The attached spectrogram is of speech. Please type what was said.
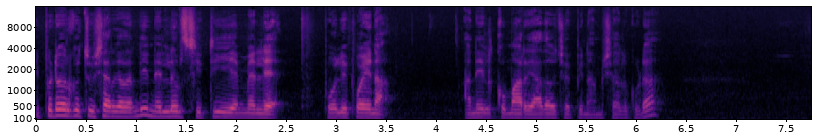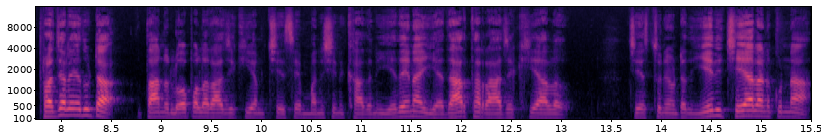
ఇప్పటివరకు చూశారు కదండి నెల్లూరు సిటీ ఎమ్మెల్యే పోలిపోయిన అనిల్ కుమార్ యాదవ్ చెప్పిన అంశాలు కూడా. ప్రజల ఎదుట తాను లోపల రాజకీయం చేసే మనిషిని కాదని ఏదైనా యథార్థ రాజకీయాలు చేస్తూనే ఉంటుంది. ఏది చేయాలనుకున్నా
